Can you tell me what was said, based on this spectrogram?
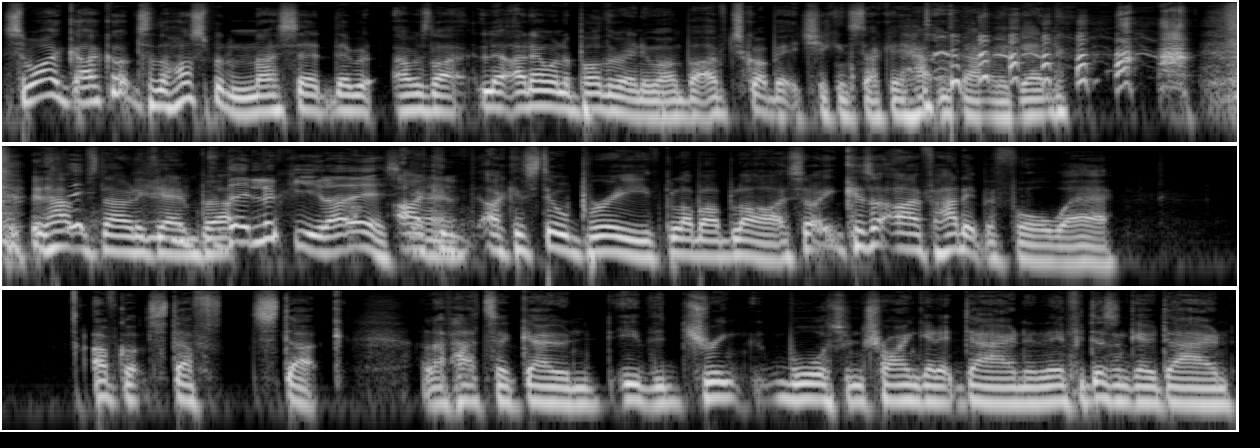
So I, I got to the hospital and I said, they were, I was like, look, I don't want to bother anyone, but I've just got a bit of chicken stuck. It happens now and again. it happens now and again, but they look at you like this. I can I can still breathe, blah blah blah. So because I've had it before where I've got stuff stuck and I've had to go and either drink water and try and get it down, and if it doesn't go down,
